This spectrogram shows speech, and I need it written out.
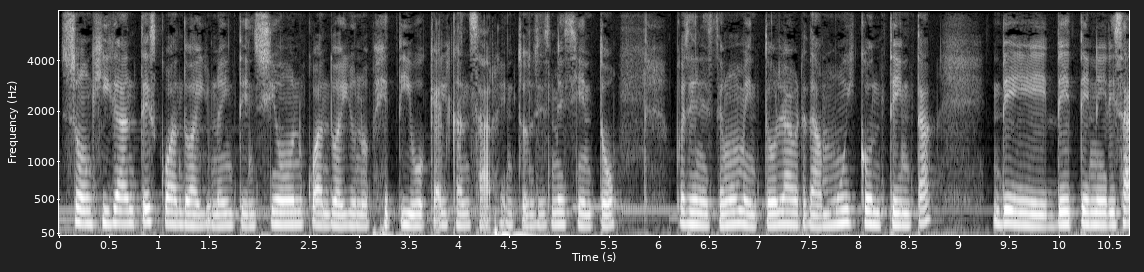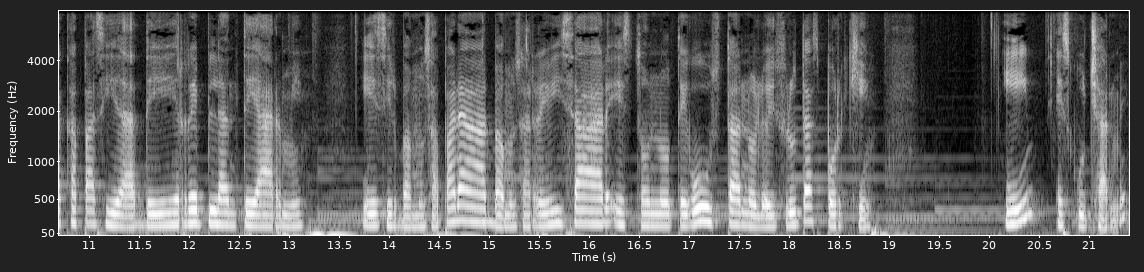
son gigantes cuando hay una intención, cuando hay un objetivo que alcanzar. Entonces me siento pues en este momento la verdad muy contenta de, tener esa capacidad de replantearme y decir vamos a parar, vamos a revisar, esto no te gusta, no lo disfrutas, ¿por qué? Y escucharme,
